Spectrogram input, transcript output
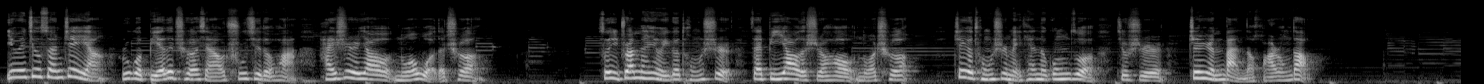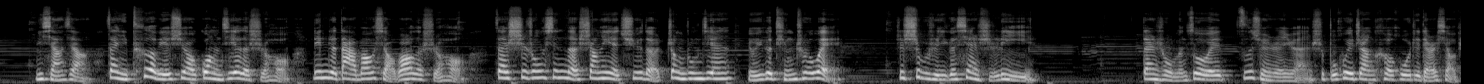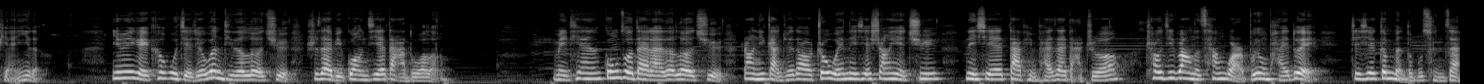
因为就算这样，如果别的车想要出去的话，还是要挪我的车。所以，专门有一个同事在必要的时候挪车。这个同事每天的工作就是真人版的华容道。你想想，在你特别需要逛街的时候，拎着大包小包的时候，在市中心的商业区的正中间有一个停车位，这是不是一个现实利益？但是我们作为咨询人员是不会占客户这点小便宜的，因为给客户解决问题的乐趣实在比逛街大多了。每天工作带来的乐趣，让你感觉到周围那些商业区那些大品牌在打折，超级棒的餐馆不用排队，这些根本都不存在。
